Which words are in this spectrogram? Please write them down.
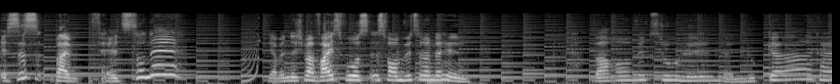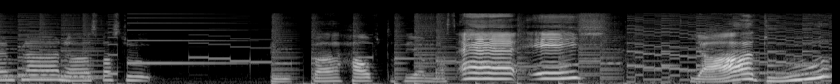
Ist es beim Felstunnel? Ja, wenn du nicht mal weißt, wo es ist, warum willst du dann dahin? Warum willst du hin, wenn du gar keinen Plan hast, was du überhaupt hier machst? Äh, ich. Ja, du?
